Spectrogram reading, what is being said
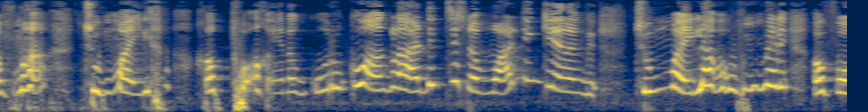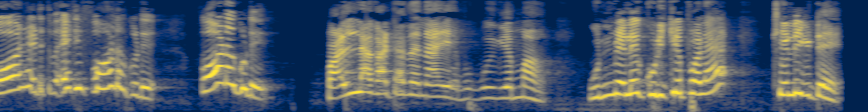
ஏம்மா சும்மா இல்ல. அப்போ எனக்கு குறுக்கு வாங்கல அடிச்சு நான் மாட்டிக்க எனக்கு. சும்மா இல்ல அவ உண்மையிலே போன் எடுத்து வேடி போன கொடு. போன கொடு. பல்ல காட்டாத நாய். ஏம்மா உண்மையிலே குளிக்க போல? சொல்லிக்கிட்டேன்.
